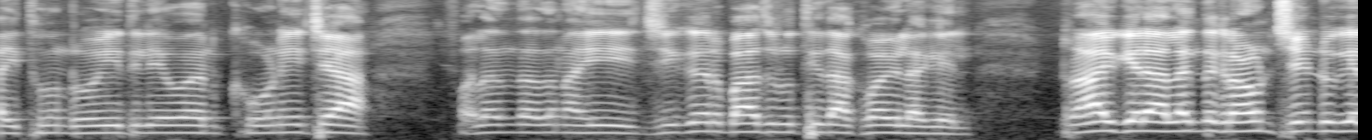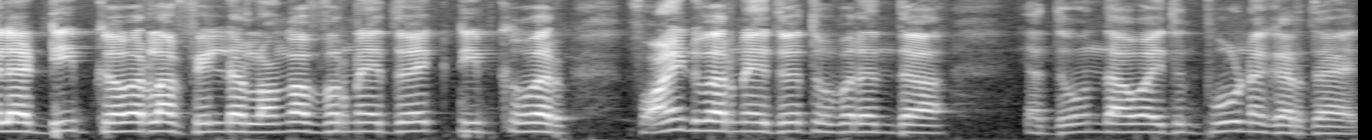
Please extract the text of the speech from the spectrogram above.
इथून रोहित इलेव्हन खोणीच्या फलंदाजांना ही जिगरबाज वृत्ती दाखवावी लागेल. ड्राईव्ह केला अलंग ग्राउंड चेंडू गेला डीप कव्हरला फिल्डर लॉंग ऑफ वरनं येतोय डीप कव्हर पॉईंट वरनं येतोय तोपर्यंत या दोन धावा इथून पूर्ण करतायत.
